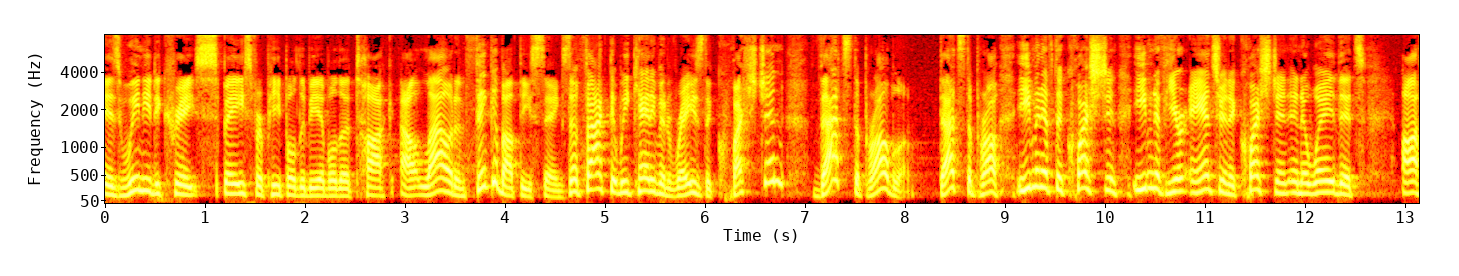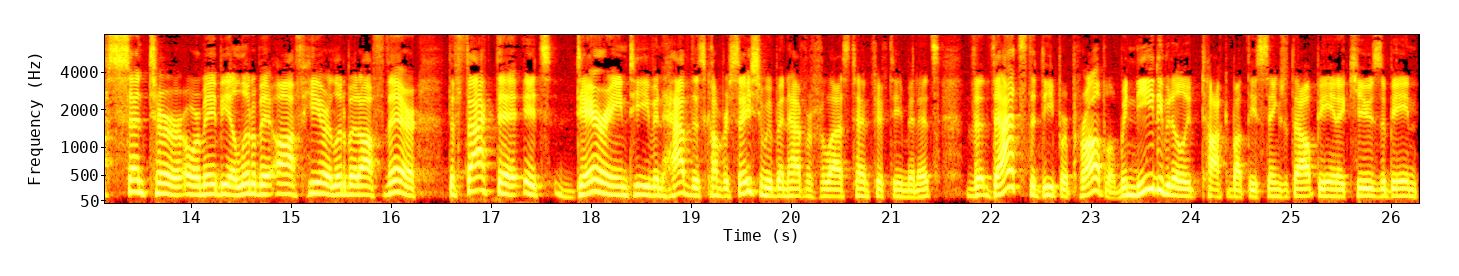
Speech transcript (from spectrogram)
is we need to create space for people to be able to talk out loud and think about these things. The fact that we can't even raise the question, that's the problem. That's the problem. Even if the question, even if you're answering a question in a way that's off center or maybe a little bit off here, a little bit off there, the fact that it's daring to even have this conversation we've been having for the last 10, 15 minutes, that that's the deeper problem. We need to be able to talk about these things without being accused of being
